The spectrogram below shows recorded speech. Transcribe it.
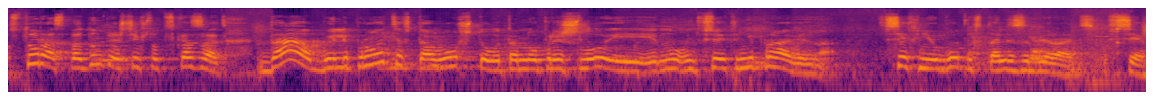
сто раз подумать, прежде чем что-то сказать. Да, были против того, что вот оно пришло, и ну, все это неправильно. Всех неугодных стали забирать, всех.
